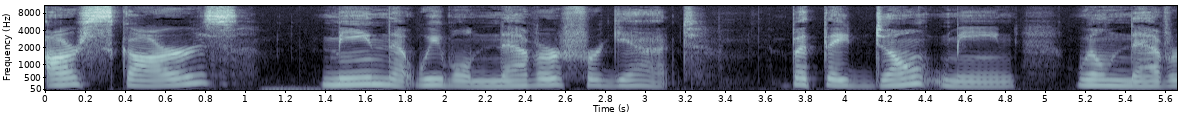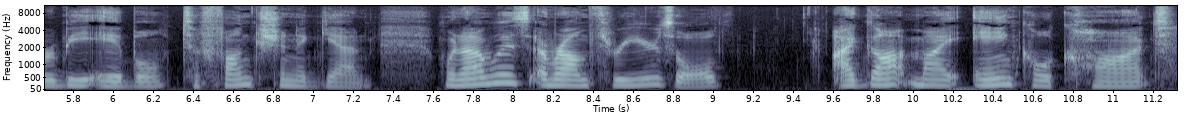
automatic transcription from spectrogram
Our scars mean that we will never forget but they don't mean we'll never be able to function again. When I was around three years old, I got my ankle caught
